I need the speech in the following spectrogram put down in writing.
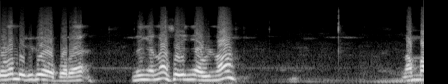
தொடர்ந்து வீடியோவை போறேன் நீங்க என்ன செய்யுங்க அப்படின்னா நம்ம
